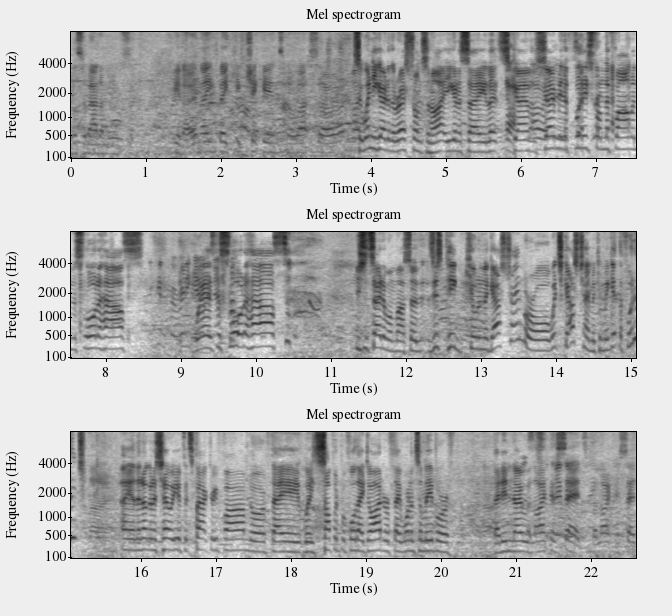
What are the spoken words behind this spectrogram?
lots of animals. You know, and they, they keep chickens and all that. So, I, So when you go to the restaurant tonight, you're going to say, "Let's No, go. no, show me the footage from the farm and the slaughterhouse. It's gonna feel really. Where's the slaughterhouse?" you should say to them, uh, "So is this pig killed in the gas chamber, or which gas chamber? Can we get the footage?" No. And they're not going to tell you if it's factory farmed, or if they were suffered before they died, or if they wanted to live, or if they didn't know. But like I said, but like I said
